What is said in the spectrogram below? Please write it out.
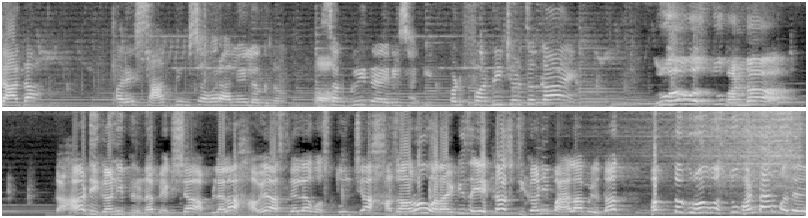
दादा अरे सात दिवसावर आले लग्न. हा. सगळी तयारी झाली. पण फर्निचरचं काय? गृहवस्तू भांडार. दहा ठिकाणी फिरण्यापेक्षा आपल्याला हव्या असलेल्या वस्तूंच्या हजारो व्हरायटीज एकाच ठिकाणी पाहायला मिळतात फक्त गृहवस्तू भांडारमध्ये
